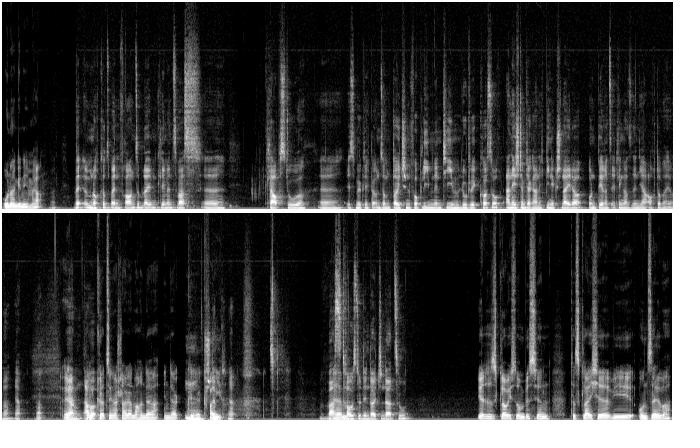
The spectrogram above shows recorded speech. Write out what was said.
unangenehm, ja. Um noch kurz bei den Frauen zu bleiben, Clemens, was äh, glaubst du, äh, ist möglich bei unserem deutschen verbliebenen Team Ludwig Kossoch? Ah, nee, stimmt ja gar nicht. Binek Schneider und Behrens Ettlinger sind ja auch dabei, oder? Ja. Ja, Ähm, aber- Kürzinger Schneider noch in der, in der Mhm, Quali. stimmt, ja. Was Ähm, traust du den Deutschen dazu? Ja, das ist, glaube ich, so ein bisschen das gleiche wie uns selber.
